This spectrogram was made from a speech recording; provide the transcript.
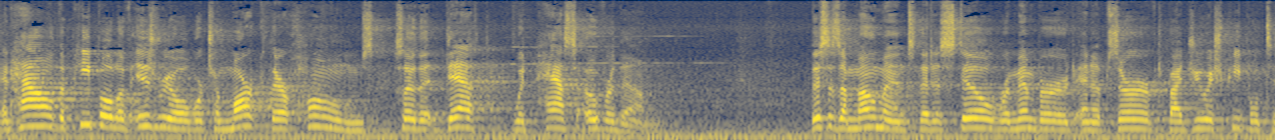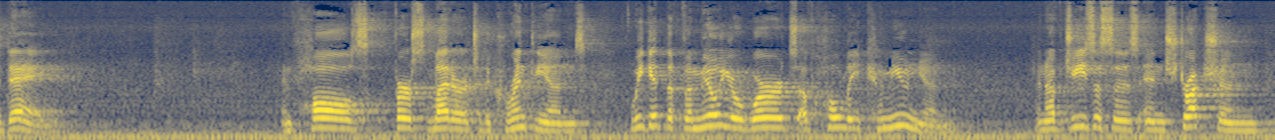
and how the people of Israel were to mark their homes so that death would pass over them. This is a moment that is still remembered and observed by Jewish people today. In Paul's first letter to the Corinthians, we get the familiar words of Holy Communion and of Jesus' instruction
